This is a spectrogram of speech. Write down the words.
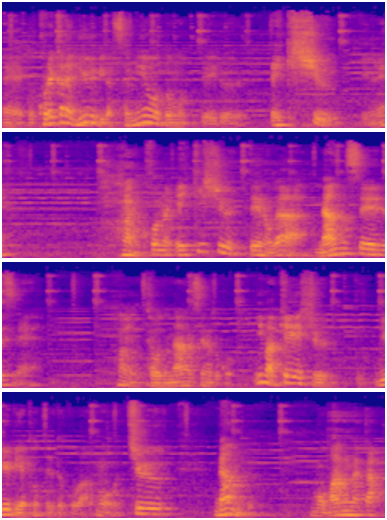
えーとこれから劉備が攻めようと思っている益州っていうね。はい。この益州っていうのが南西ですね。はい。ちょうど南西のとこ。今慶州劉備が取ってるとこはもう中南部もう真ん中、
